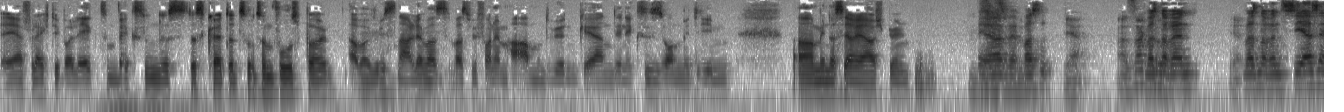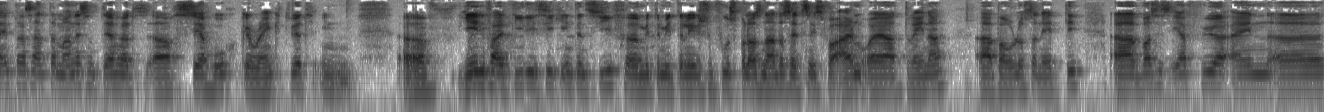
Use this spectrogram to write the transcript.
er vielleicht überlegt zum Wechseln, das, das gehört dazu zum Fußball. Aber wir wissen alle, was, was wir von ihm haben und würden gern die nächste Saison mit ihm ähm, in der Serie A spielen. Ja, was, ja. Also was noch ein ja. was noch ein sehr, sehr interessanter Mann ist und der halt auch sehr hoch gerankt wird. In äh, jeden Fall die, die sich intensiv äh, mit dem italienischen Fußball auseinandersetzen, ist vor allem euer Trainer. Äh, Paolo Sanetti. Äh, was ist er für ein äh,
